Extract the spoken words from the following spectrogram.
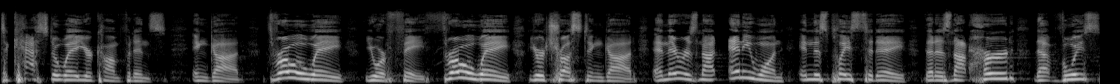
to cast away your confidence in God. Throw away your faith. Throw away your trust in God. And there is not anyone in this place today that has not heard that voice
